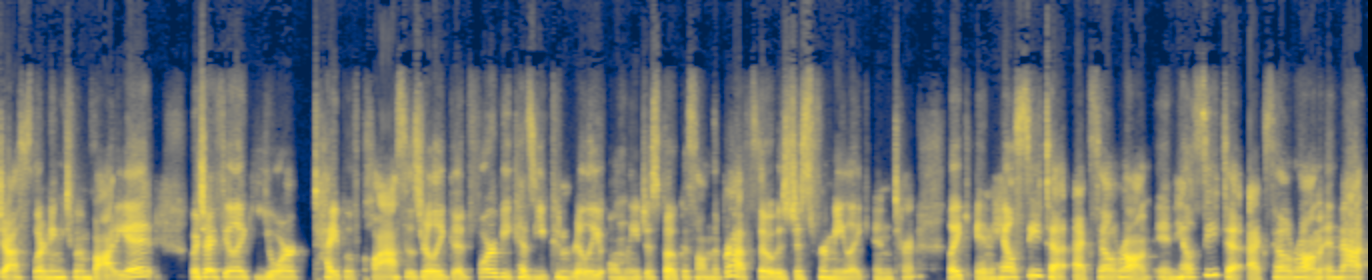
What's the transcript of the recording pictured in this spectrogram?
just learning to embody it, which I feel like your type of class is really good for because you can really only just focus on the breath. So it was just for me like intern, like inhale Sita, exhale Ram, inhale Sita, exhale Ram. And that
